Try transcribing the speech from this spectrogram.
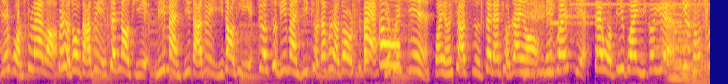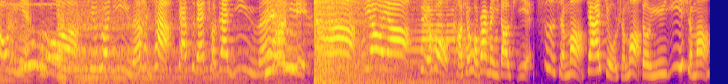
结果出来了，怪小豆题，李满级答对一道题。这次李满级挑战郭小豆失败，别灰心，欢迎下次再来挑战哟。没关系，待我闭关一个月，定能超你。不过听说你语文很差，下次来挑战你语文。啊，不要呀！最后考小伙伴们一道题：四什么加九什么等于一什么？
